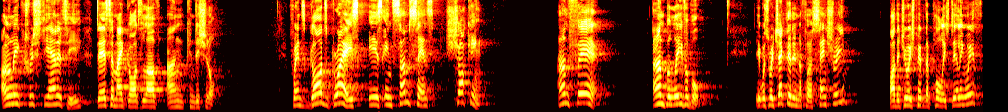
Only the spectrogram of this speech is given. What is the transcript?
Only Christianity dares to make God's love unconditional. Friends, God's grace is in some sense shocking, unfair, unbelievable. It was rejected in the first century by the Jewish people that Paul is dealing with.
